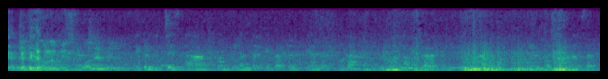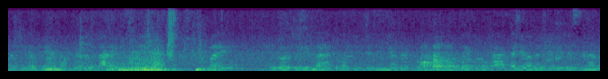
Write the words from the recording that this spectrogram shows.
ఇక్కడ ఇక్కడికి వచ్చేసిన ప్రముఖులందరికీ పెద్దలకి అందరికీ కూడా నమస్కారం తెలియజేస్తున్నాను. నేను సర్పంచ్ గారికి నా పేరు తారక శ్రీజ మరి ఈరోజు ఈ కార్యక్రమానికి ఇచ్చిన మీ అందరికీ కూడా ధన్యవాదాలు తెలియజేస్తున్నాను.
